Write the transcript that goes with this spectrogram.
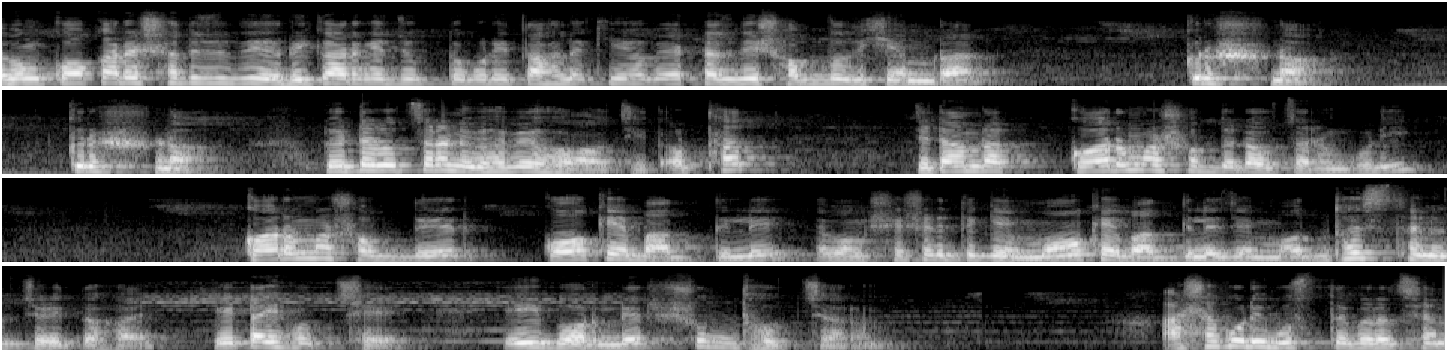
এবং ককারের সাথে যদি রিকারকে যুক্ত করি, তাহলে কি হবে? একটা যদি শব্দ দেখি আমরা, কৃষ্ণ কৃষ্ণ। তো এটার উচ্চারণ এভাবে হওয়া উচিত। অর্থাৎ যেটা আমরা কর্ম শব্দটা উচ্চারণ করি কর্ম শব্দের ককে বাদ দিলে এবং শেষের দিকে মকে বাদ দিলে যে মধ্যস্থানে উচ্চারিত হয়, এটাই হচ্ছে এই বর্ণের শুদ্ধ উচ্চারণ। আশা করি বুঝতে পেরেছেন।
